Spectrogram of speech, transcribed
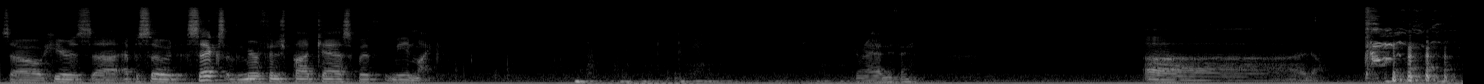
So here's uh, episode six of the Mirror Finish podcast with me and Mike. You want to add anything? Uh, no.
